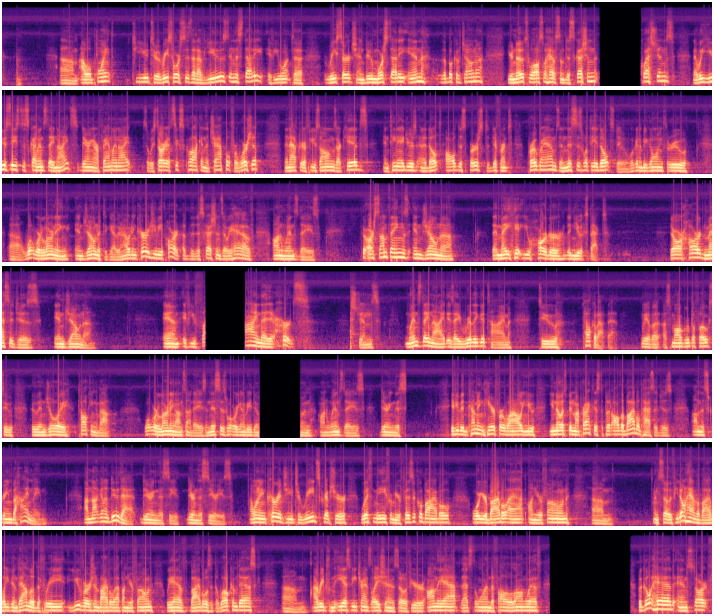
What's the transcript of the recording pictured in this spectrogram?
Um, I will point to you to resources that I've used in this study if you want to research and do more study in the book of Jonah. Your notes will also have some discussion questions now, we use these discussions Wednesday nights during our family night. So we start at 6 o'clock in the chapel for worship. Then, after a few songs, our kids and teenagers and adults all disperse to different programs, and this is what the adults do. We're going to be going through uh, what we're learning in Jonah together. And I would encourage you to be part of the discussions that we have on Wednesdays. There are some things in Jonah that may hit you harder than you expect. There are hard messages in Jonah. And if you find that it hurts questions, Wednesday night is a really good time to talk about that. We have a, a small group of folks who, who enjoy talking about what we're learning on Sundays, and this is what we're going to be doing on Wednesdays during this. If you've been coming here for a while, you, you know it's been my practice to put all the Bible passages on the screen behind me. I'm not going to do that during this, during this series. I want to encourage you to read Scripture with me from your physical Bible or your Bible app on your phone. Um, and so, if you don't have a Bible, you can download the free YouVersion Bible app on your phone. We have Bibles at the welcome desk. Um, I read from the ESV translation, and so if you're on the app, that's the one to follow along with. But go ahead and start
